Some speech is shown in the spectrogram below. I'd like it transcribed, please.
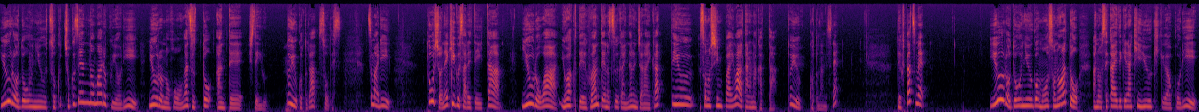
ユーロ導入直前のマルクよりユーロの方がずっと安定しているということだそうです。つまり当初ね危惧されていたユーロは弱くて不安定な通貨になるんじゃないかっていうその心配は当たらなかったということなんですね。で2つ目ユーロ導入後もその後あの世界的な金融危機が起こり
